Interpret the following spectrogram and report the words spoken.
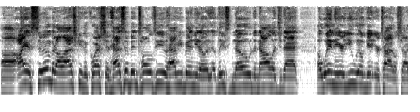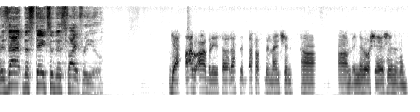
Uh, I assume, but I'll ask you the question. Has it been told to you? Have you been, you know, at least know the knowledge that a win here, you will get your title shot? Is that the stakes of this fight for you? Yeah, I, I believe so. That's that's what's been mentioned uh, um, in negotiations, and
